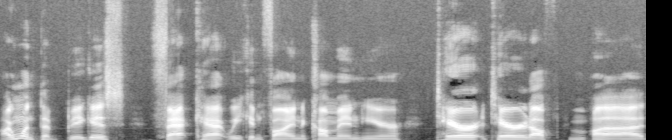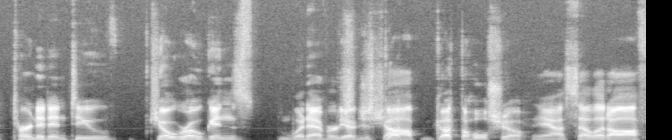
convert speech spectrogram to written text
I want the biggest fat cat we can find to come in here, tear tear it up, uh, turn it into Joe Rogan's whatever Yeah, just shop. gut, gut the whole show. Yeah, sell it off.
